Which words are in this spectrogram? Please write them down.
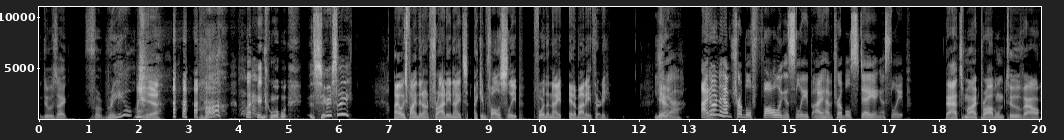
The dude was like for real? Yeah, huh? Like w- seriously? I always find that on Friday nights I can fall asleep for the night at about eight thirty. Yeah. Yeah. I don't have trouble falling asleep. I have trouble staying asleep. That's my problem too, Val.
